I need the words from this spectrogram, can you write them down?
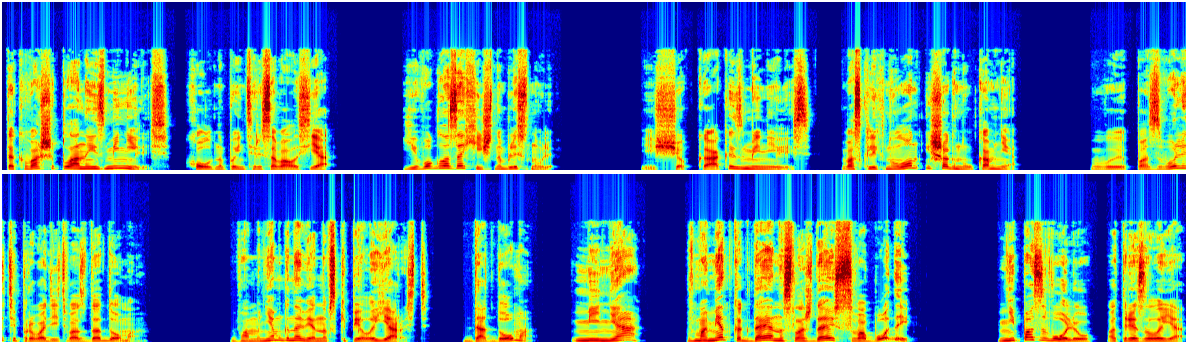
Так ваши планы изменились, холодно поинтересовалась я. Его глаза хищно блеснули. Еще как изменились, воскликнул он и шагнул ко мне. Вы позволите проводить вас до дома? Во мне мгновенно вскипела ярость. До дома? Меня? В момент, когда я наслаждаюсь свободой? Не позволю, отрезала я.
